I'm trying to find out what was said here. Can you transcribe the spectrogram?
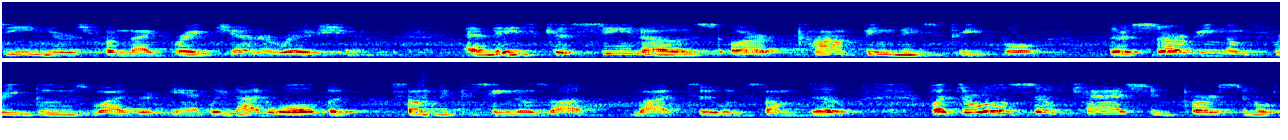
seniors from that great generation. And these casinos are comping these people. They're serving them free booze while they're gambling. Not all, but some of the casinos ought not to, and some do. But they're also cashing personal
